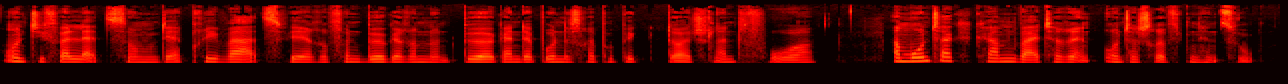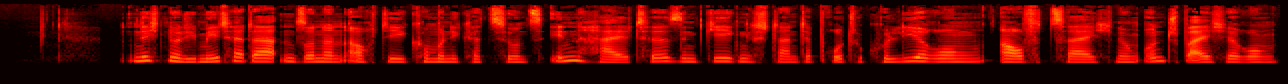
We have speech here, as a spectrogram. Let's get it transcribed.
und die Verletzung der Privatsphäre von Bürgerinnen und Bürgern der Bundesrepublik Deutschland vor. Am Montag kamen weitere Unterschriften hinzu. Nicht nur die Metadaten, sondern auch die Kommunikationsinhalte sind Gegenstand der Protokollierung, Aufzeichnung und Speicherung,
